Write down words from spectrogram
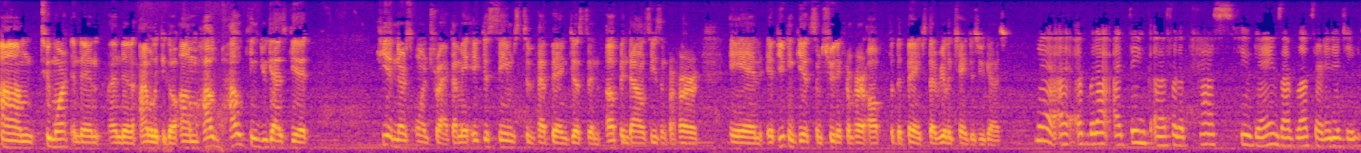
Um, two more, and then and then I will let you go. Um, how how can you guys get Kia Nurse on track? I mean, it just seems to have been just an up and down season for her. And if you can get some shooting from her off of the bench, that really changes you guys. Yeah, I, but I, I think uh, for the past few games, I've loved her energy.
